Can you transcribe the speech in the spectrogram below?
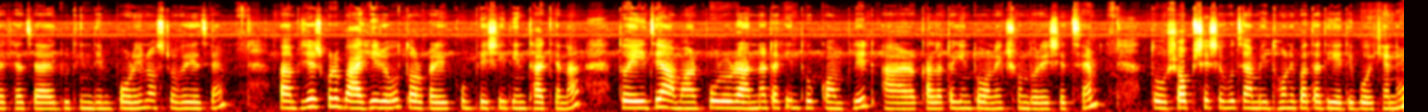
দেখা যায় দু, তিন দিন পরেই নষ্ট হয়ে যায়। বিশেষ করে বাহিরেও তরকারি খুব বেশি দিন থাকে না। তো এই যে আমার পুরো রান্নাটা কিন্তু কমপ্লিট আর কালারটা কিন্তু অনেক সুন্দর এসেছে। তো সব শেষে হচ্ছে আমি ধনেপাতা দিয়ে দিব এখানে।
